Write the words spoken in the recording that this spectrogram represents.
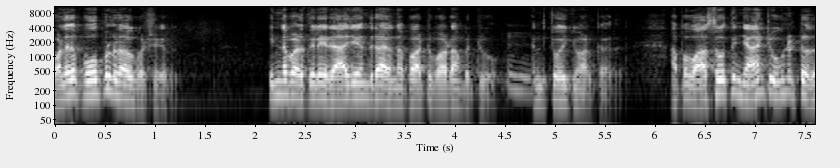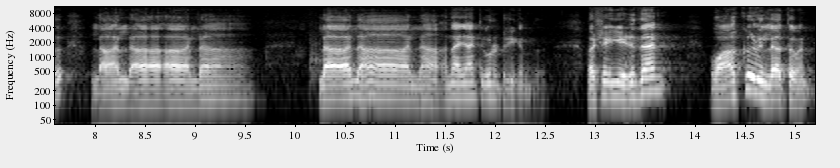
വളരെ പോപ്പുലർ ആവും പക്ഷേ അത്. ഇന്ന പടത്തിലെ രാജേന്ദ്ര എന്ന പാട്ട് പാടാൻ പറ്റുമോ? എന്ന് ചോദിക്കും ആൾക്കാർ അപ്പോൾ വാസ്തവത്തിൽ ഞാൻ ട്യൂണിട്ടത് ലാ ലാ ലാ ലാ ലാ ലാ എന്നാണ് ഞാൻ ട്യൂണിട്ടിരിക്കുന്നത് പക്ഷേ ഈ എഴുതാൻ വാക്കുകളില്ലാത്തവൻ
